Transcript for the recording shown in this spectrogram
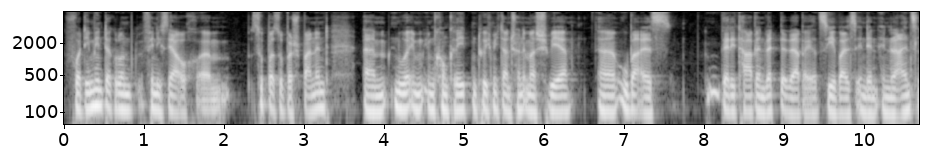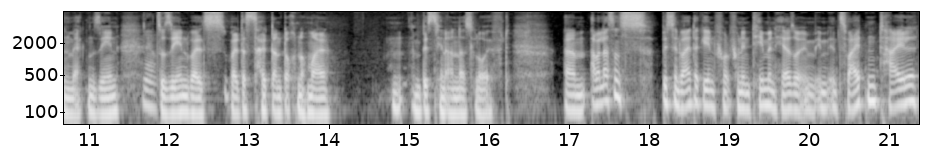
Vor dem Hintergrund finde ich es ja auch ähm, super, super spannend. Ähm, nur im, im Konkreten tue ich mich dann schon immer schwer, äh, Uber als veritablen Wettbewerber jetzt jeweils in den, in den einzelnen Märkten sehen, ja. zu sehen, weil's, weil das halt dann doch nochmal ein bisschen anders läuft. Ähm, aber lass uns ein bisschen weitergehen von, von den Themen her. So im, im, im zweiten Teil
